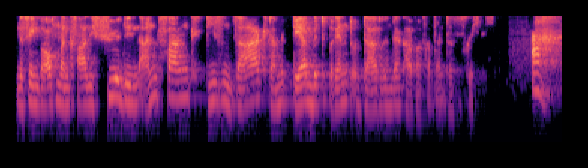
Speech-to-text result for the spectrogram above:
Und deswegen braucht man quasi für den Anfang diesen Sarg, damit der mitbrennt und da drin der Körper verbrennt. Das ist richtig. Ach,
